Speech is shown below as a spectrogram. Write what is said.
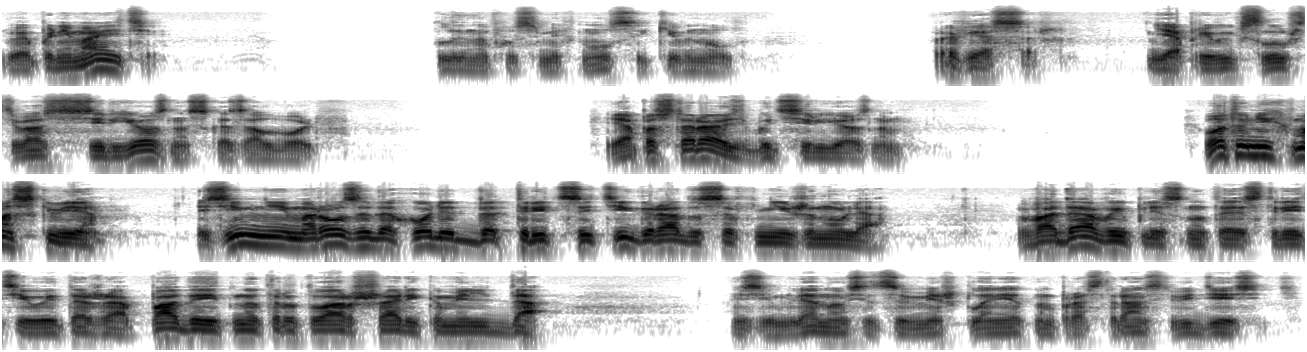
Вы понимаете? Лынов усмехнулся и кивнул. «Профессор, я привык слушать вас серьезно», — сказал Вольф. «Я постараюсь быть серьезным. Вот у них в Москве зимние морозы доходят до 30 градусов ниже нуля. Вода, выплеснутая с третьего этажа, падает на тротуар шариками льда. Земля носится в межпланетном пространстве 10,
